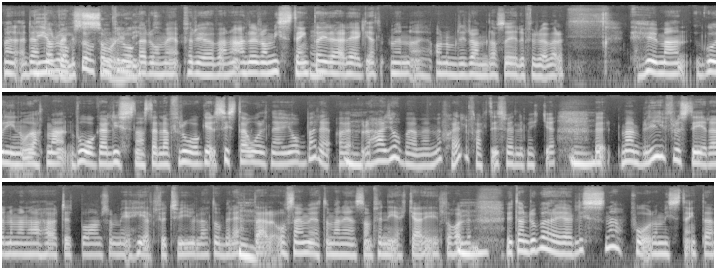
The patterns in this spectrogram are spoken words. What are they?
Men Det är där ju tar du väldigt också upp en fråga då med förövarna, eller de misstänkta Mm. i det här läget. Men eh, om de blir dömda så är det förövare. Hur man går in och att man vågar lyssna och ställa frågor. Sista året när jag jobbade, och Mm. det här jobbar jag med mig själv faktiskt väldigt mycket. Mm. Man blir frustrerad när man har hört ett barn som är helt förtvivlat och berättar och sen möter man en som förnekar helt och hållet. Mm. Utan då börjar jag lyssna på de misstänkta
